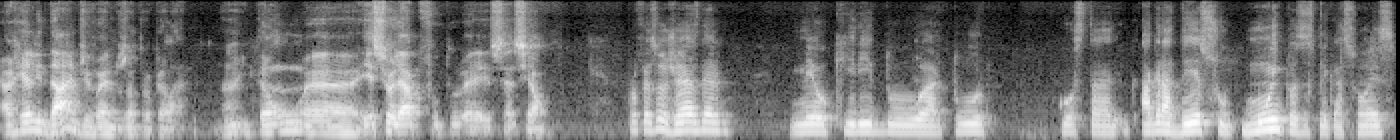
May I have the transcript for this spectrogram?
a realidade vai nos atropelar. Né? Então, esse olhar para o futuro é essencial. Professor Gessner, meu querido Arthur, gostaria, agradeço muito as explicações.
